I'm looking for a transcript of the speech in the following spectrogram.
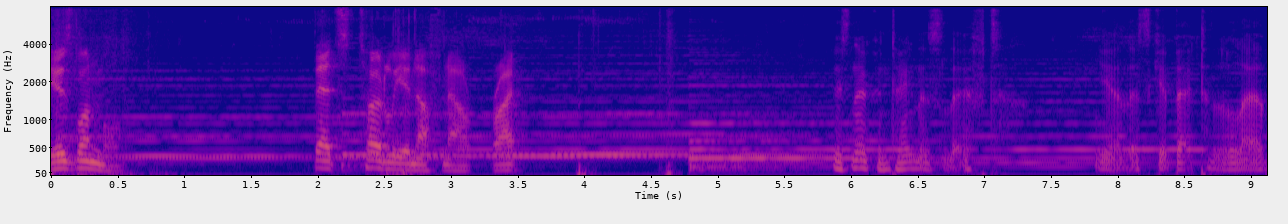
Here's one more. That's totally enough now, right? There's no containers left. Yeah, let's get back to the lab.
